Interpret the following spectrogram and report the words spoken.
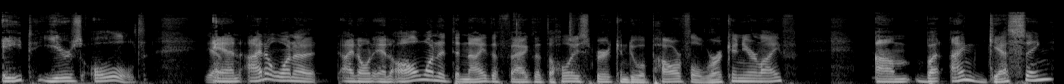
8 years old. Yeah. And I don't want to I don't at all want to deny the fact that the Holy Spirit can do a powerful work in your life. Um, but I'm guessing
